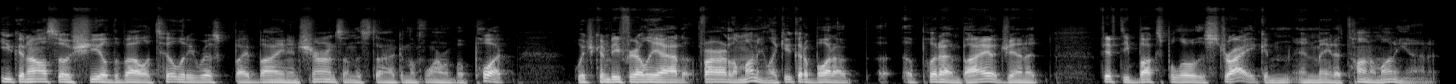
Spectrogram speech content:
you can also shield the volatility risk by buying insurance on the stock in the form of a put, which can be fairly out, far out of the money. Like you could have bought a, a put on Biogen at 50 bucks below the strike and, and made a ton of money on it.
